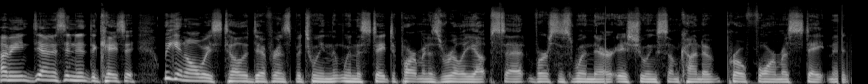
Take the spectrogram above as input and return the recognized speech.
I mean, Dennis, isn't it the case that we can always tell the difference between when the State Department is really upset versus when they're issuing some kind of pro forma statement?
